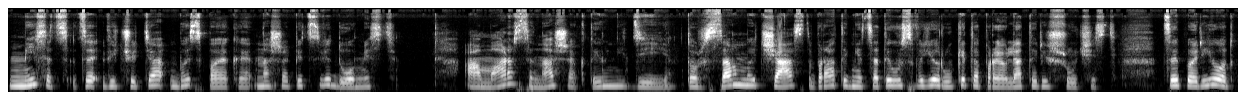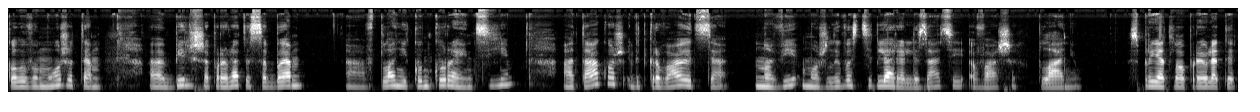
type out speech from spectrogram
місяць це відчуття безпеки, наша підсвідомість. А Марс це наші активні дії. Тож саме час брати ініціативу у свої руки та проявляти рішучість. Це період, коли ви можете е, більше проявляти себе е, в плані конкуренції, а також відкриваються нові можливості для реалізації ваших планів. Сприятливо проявляти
